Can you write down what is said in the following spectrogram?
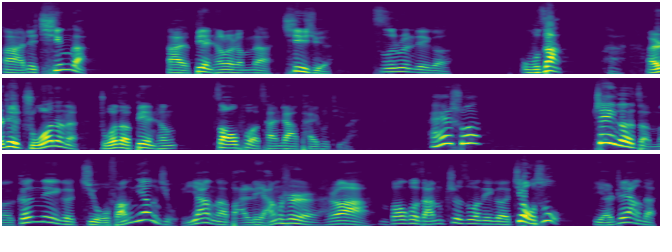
啊，这清的，啊，变成了什么呢？气血滋润这个五脏，啊，而这浊的呢，浊的变成糟粕残渣排出体外。哎，说。这个怎么跟那个酒房酿酒一样啊？把粮食是吧？包括咱们制作那个酵素也是这样的，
